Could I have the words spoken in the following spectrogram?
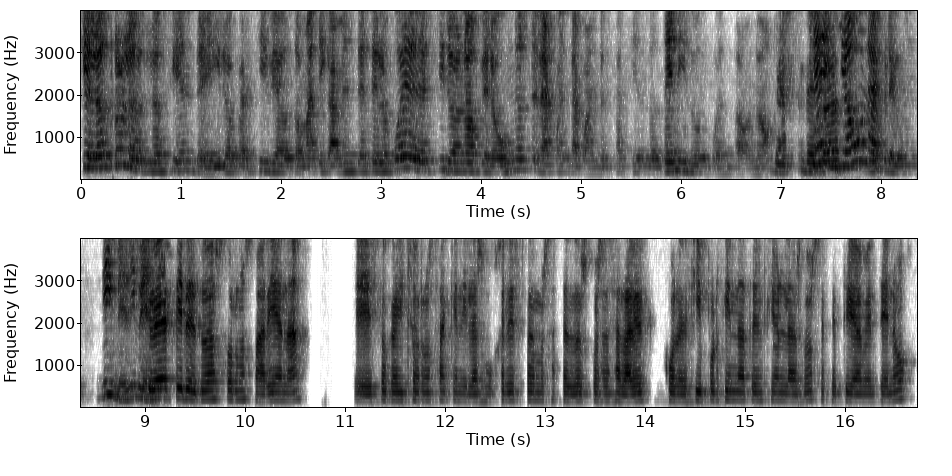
Que el otro lo, siente y lo percibe automáticamente, te lo puede decir o no, pero uno se da cuenta cuando está siendo tenido en cuenta o no. ya una pregunta. Dime, dime. Te voy a decir de todas formas, Mariana, eh, esto que ha dicho Rosa, que ni las mujeres podemos hacer dos cosas a la vez, con el 100% de atención las dos, efectivamente no.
